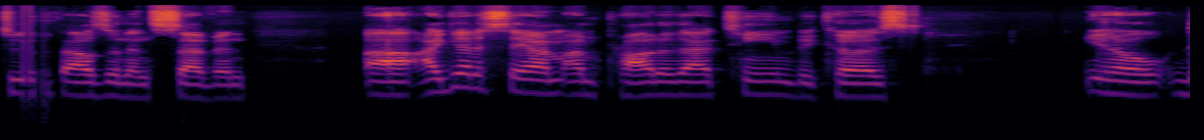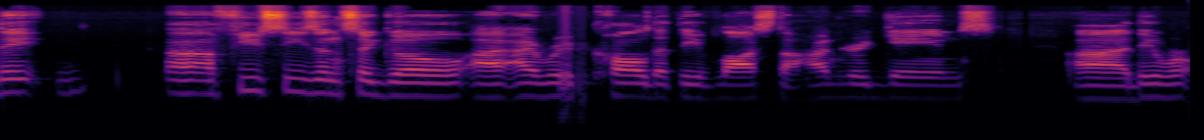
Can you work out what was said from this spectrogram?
2007, uh, I gotta say I'm I'm proud of that team because, you know, they a few seasons ago I, I recall that they've lost hundred games. Uh, they were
